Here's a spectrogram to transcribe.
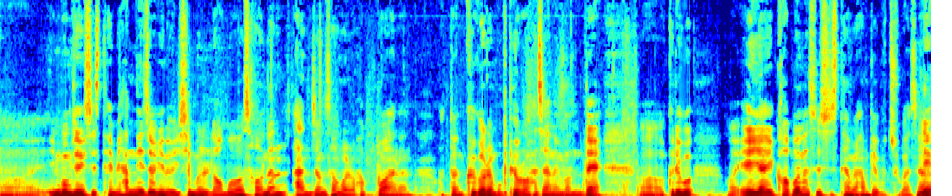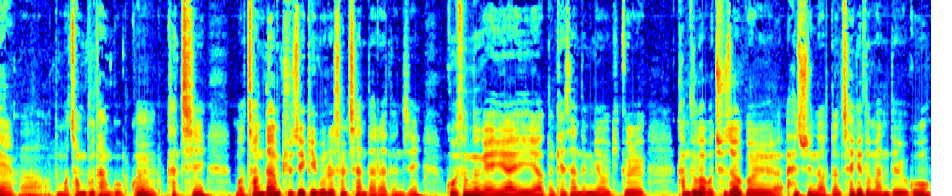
어 인공지능 시스템이 합리적인 의심을 넘어서는 안정성을 확보하는 어떤 그거를 목표로 하자는 건데 어 그리고 어, AI 거버넌스 시스템을 함께 구축하자. 네. 어, 또 뭐 정부 당국과 음. 같이 뭐 전담 규제 기구를 설치한다라든지 고성능 AI의 어떤 계산 능력을 감독하고 추적을 할 수 있는 어떤 체계도 만들고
